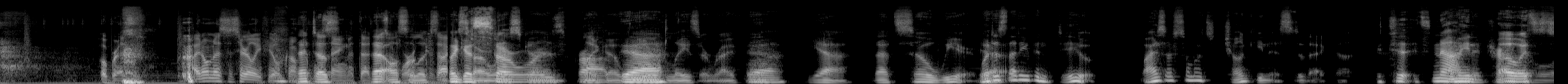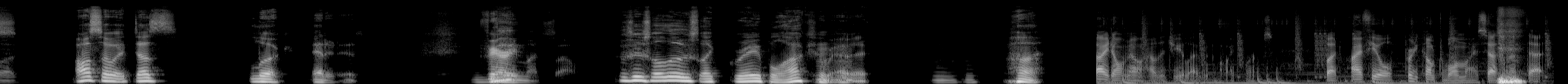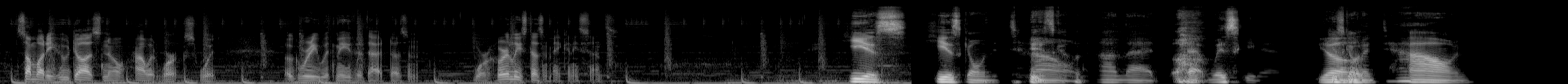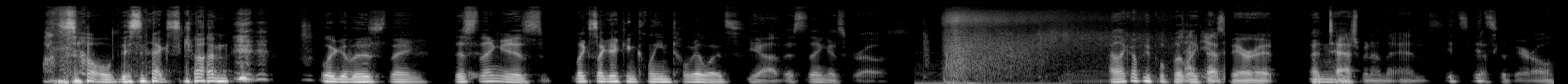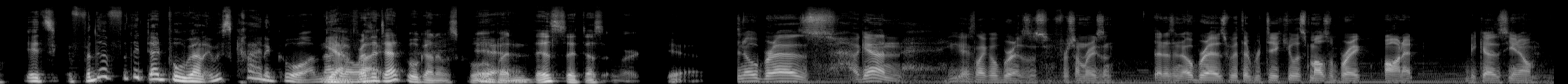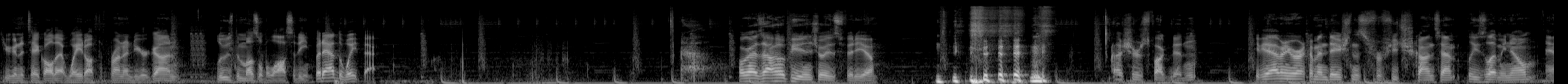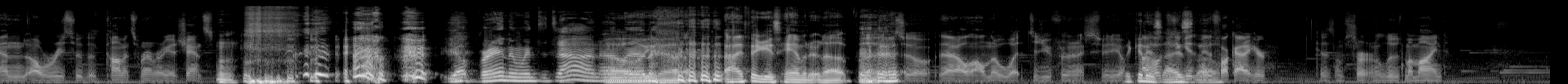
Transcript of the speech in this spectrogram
Obrez. I don't necessarily feel comfortable That does. saying that that, that doesn't also work, looks 'cause I- like, Like a a Star, Star Wars, Wars gun, like a Yeah. weird laser rifle. Yeah. Yeah, that's so weird. What does that even do? Why is there so much chunkiness to that gun? It's just, it's not I mean, an oh, it's also it does look edited very Right. much so. because there's all those like gray blocks around it. Mhm. Huh? I don't know how the G11 quite works, but I feel pretty comfortable in my assessment that somebody who does know how it works would agree with me that that doesn't work, or at least doesn't make any sense. He is he is going to town going- on that that whiskey, man. Yo, He's going to town. Also, this next gun. Look at this thing. this thing is Looks like it can clean toilets. yeah, this thing is gross. I like how people put like that Barrett Mm. attachment on the end. It's That's it's the barrel. it's for the for the Deadpool gun. It was kind of cool. I'm not Yeah, gonna for the. Deadpool gun, it was cool, Yeah. but in this, it doesn't work. Yeah. An Obrez, again, you guys like Obrezes for some reason. That is an Obrez with a ridiculous muzzle brake on it because, you know, you're going to take all that weight off the front end of your gun, lose the muzzle velocity, but add the weight back. Well, guys, I hope you enjoyed this video. I sure as fuck didn't. If you have any recommendations for future content, please let me know, and I'll read through the comments whenever I get a chance. yep, Brandon went to town. Oh that. yeah, I think he's hamming it up. But so that I'll, I'll know what to do for the next video. Look at I his hope eyes, You get me the fuck out of here, because I'm starting to lose my mind.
